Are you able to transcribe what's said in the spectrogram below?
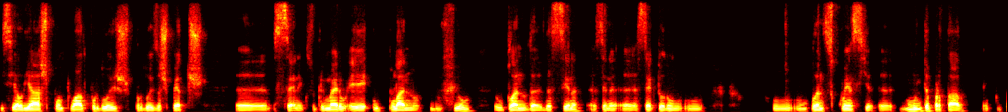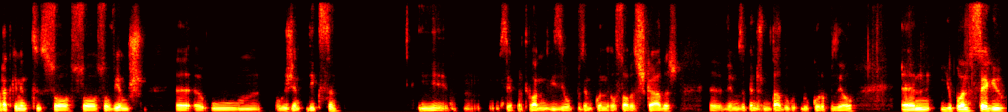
isso é, aliás, pontuado por dois, por dois aspectos eh, cénicos. O primeiro é o plano do filme, o plano da, da cena, a cena eh, segue todo um, um, um, um plano de sequência muito apertado, em que praticamente só, só, só vemos o, o agente Dixon, e isso é particularmente visível, por exemplo, quando ele sobe as escadas, vemos apenas metade do, do corpo dele, um, e o plano segue-o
